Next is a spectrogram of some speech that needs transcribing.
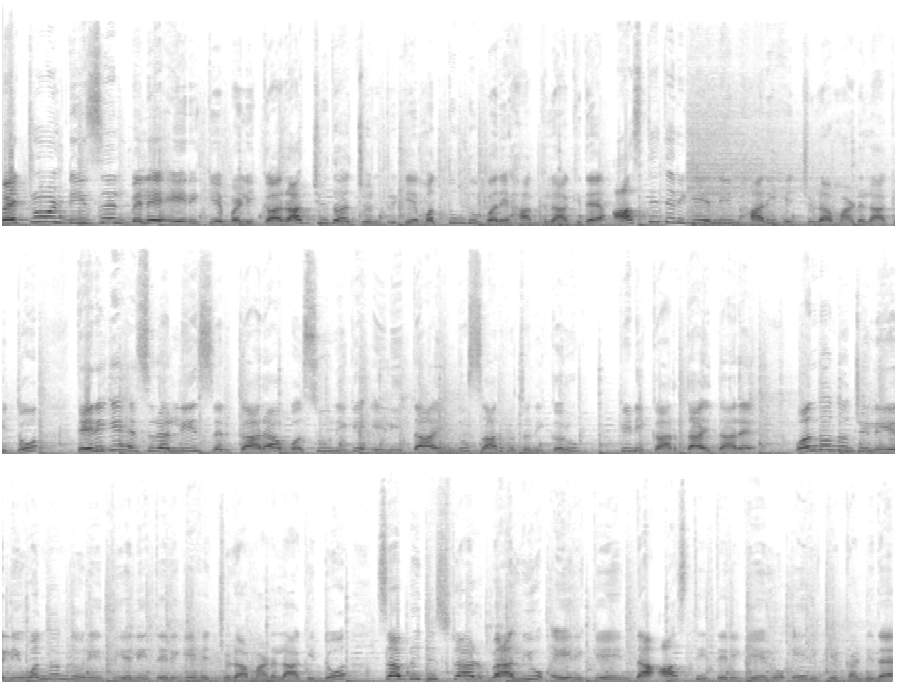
ಪೆಟ್ರೋಲ್, ಡೀಸೆಲ್ ಬೆಲೆ ಏರಿಕೆ ಬಳಿಕ ರಾಜ್ಯದ ಜನರಿಗೆ ಮತ್ತೊಂದು ಬರೆ ಹಾಕಲಾಗಿದೆ. ಆಸ್ತಿ ತೆರಿಗೆಯಲ್ಲಿ ಭಾರಿ ಹೆಚ್ಚಳ ಮಾಡಲಾಗಿದ್ದು, ತೆರಿಗೆ ಹೆಸರಲ್ಲಿ ಸರ್ಕಾರ ವಸೂಲಿಗೆ ಇಳಿತ ಎಂದು ಸಾರ್ವಜನಿಕರು ಕಿಡಿಕಾರ್ತಾ ಇದ್ದಾರೆ. ಒಂದೊಂದು ಜಿಲ್ಲೆಯಲ್ಲಿ ಒಂದೊಂದು ರೀತಿಯಲ್ಲಿ ತೆರಿಗೆ ಹೆಚ್ಚಳ ಮಾಡಲಾಗಿದ್ದು, ಸಬ್ ರಿಜಿಸ್ಟ್ರಾರ್ ವ್ಯಾಲ್ಯೂ ಏರಿಕೆಯಿಂದ ಆಸ್ತಿ ತೆರಿಗೆಯಲ್ಲೂ ಏರಿಕೆ ಕಂಡಿದೆ.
